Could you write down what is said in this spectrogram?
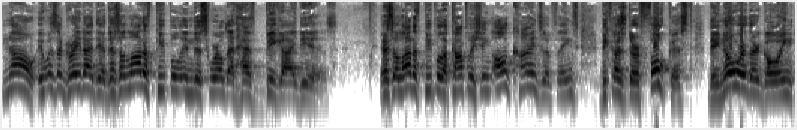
No, it was a great idea. There's a lot of people in this world that have big ideas. There's a lot of people accomplishing all kinds of things because they're focused, they know where they're going,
